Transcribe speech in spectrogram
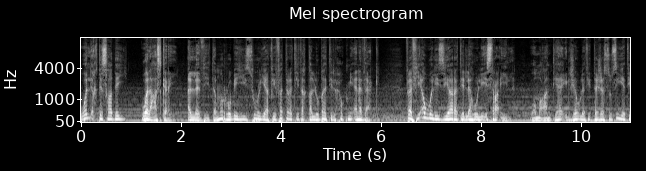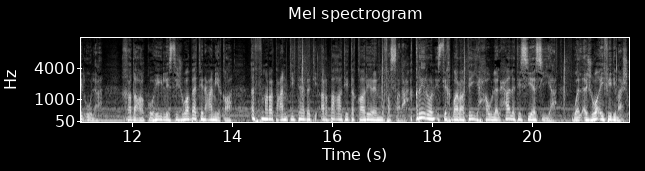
والاقتصادي والعسكري الذي تمر به سوريا في فترة تقلبات الحكم آنذاك. ففي أول زيارة له لإسرائيل ومع انتهاء الجولة التجسسية الأولى خضع كوهين لاستجوابات عميقة أثمرت عن كتابة أربعة تقارير مفصلة. تقرير استخباراتي حول الحالة السياسية والأجواء في دمشق.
